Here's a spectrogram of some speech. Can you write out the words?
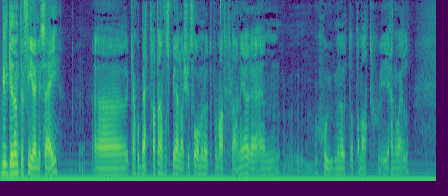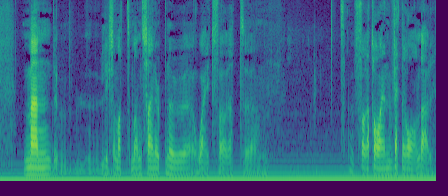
Vilket inte är fel i sig. Eh, kanske bättre att han får spela 22 minuter per match där nere än 7 minuter per match i NHL. Men liksom att man signar upp nu eh, White för att eh, för att ha en veteran där.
